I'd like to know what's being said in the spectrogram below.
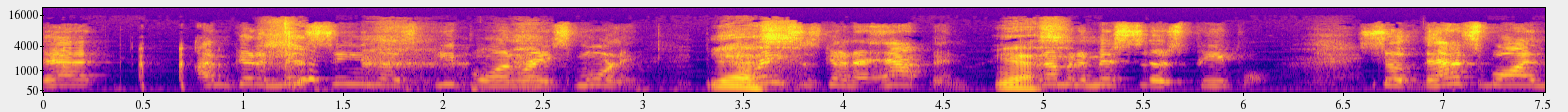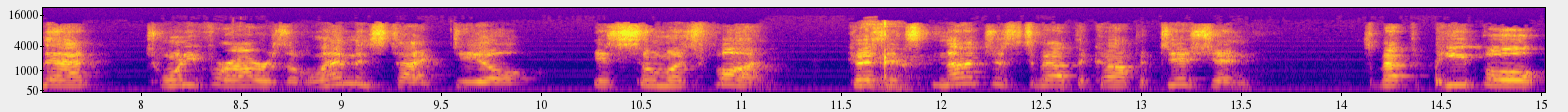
that I'm going to miss seeing those people on race morning. The race is going to happen. Yes. And I'm going to miss those people. So that's why that 24 hours of lemons type deal is so much fun because it's not just about the competition, it's about the people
